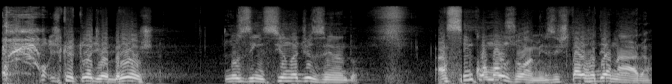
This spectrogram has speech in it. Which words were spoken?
o escritor de Hebreus nos ensina dizendo: assim como aos homens está ordenado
